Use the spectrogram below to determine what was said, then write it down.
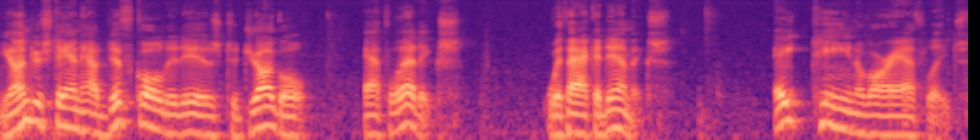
you understand how difficult it is to juggle athletics with academics. 18 of our athletes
